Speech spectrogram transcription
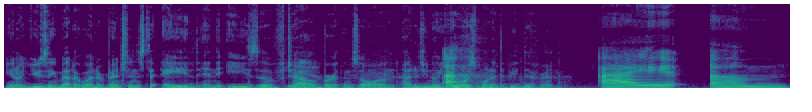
you know, using medical interventions to aid in the ease of childbirth and so on. How did you know yours wanted to be different? I um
